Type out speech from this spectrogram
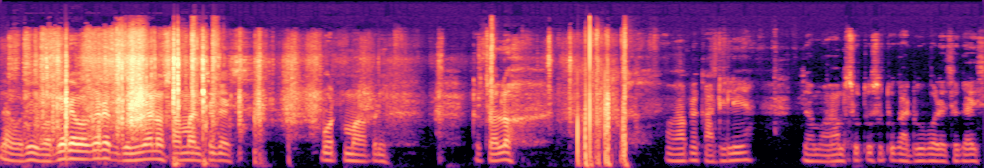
ને બધી વગેરે વગેરે દુનિયાનો સામાન છે ગાઈસ બોટમાં આપણી. તો ચલો, હવે આપણે કાઢી લઈએ. જેમાં આમ સૂતું સૂતું કાઢવું પડે છે ગાઈસ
